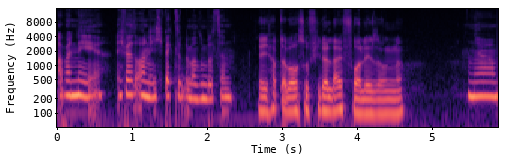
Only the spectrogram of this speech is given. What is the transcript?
aber nee, ich weiß auch nicht, wechselt immer so ein bisschen. Ja, ihr habt aber auch so viele Live-Vorlesungen, ne? Ja,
